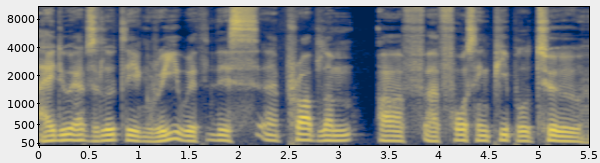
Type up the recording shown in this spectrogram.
I do absolutely agree with this uh, problem of uh, forcing people to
